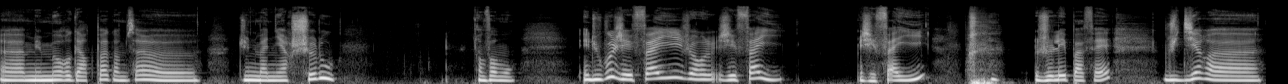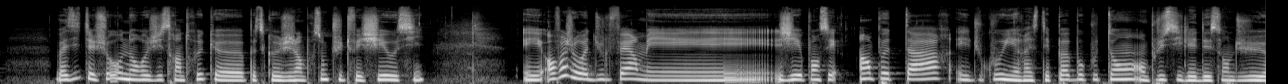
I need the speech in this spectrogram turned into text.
Euh, mais me regarde pas comme ça euh, d'une manière chelou. Enfin bon. Et du coup, j'ai failli, genre, j'ai failli, j'ai failli, je l'ai pas fait, lui dire, euh, vas-y, t'es chaud, on enregistre un truc parce que j'ai l'impression que tu te fais chier aussi. Et enfin, j'aurais dû le faire, mais j'y ai pensé un peu tard et du coup, il restait pas beaucoup de temps. En plus, il est descendu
